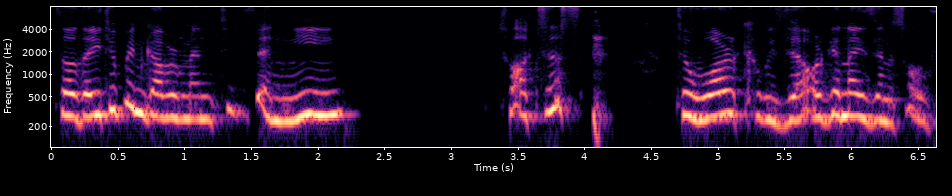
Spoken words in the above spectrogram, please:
So the Ethiopian government is a need to access to work with the organizers of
